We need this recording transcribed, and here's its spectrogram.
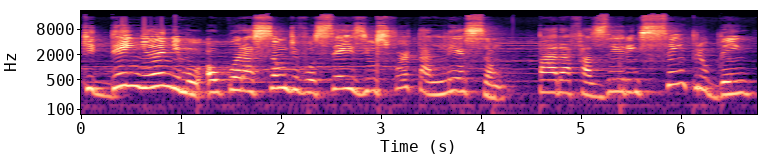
Que deem ânimo ao coração de vocês e os fortaleçam para fazerem sempre o bem,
